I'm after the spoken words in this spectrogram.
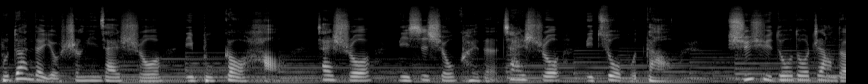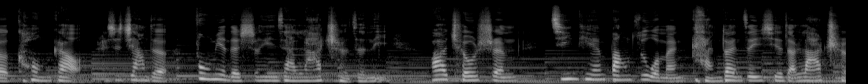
不断的有声音在说你不够好，在说你是羞愧的，在说你做不到，许许多多这样的控告，还是这样的负面的声音在拉扯着你。我要求神。今天帮助我们砍断这一些的拉扯，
